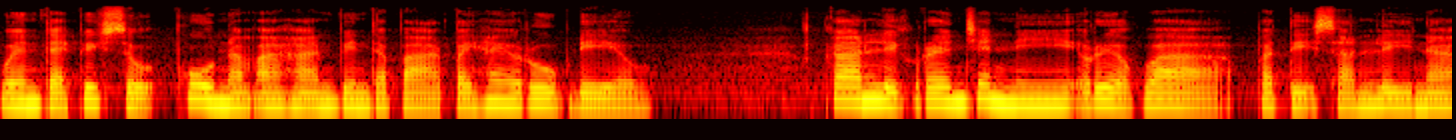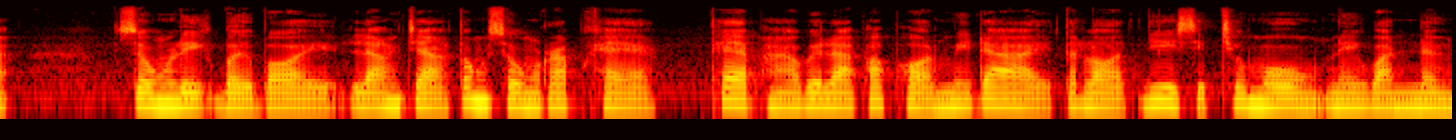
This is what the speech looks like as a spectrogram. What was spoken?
เว้นแต่ภิกษุผู้นำอาหารบิณฑบาตไปให้รูปเดียว การหลีกเร้นเช่นนี้เรียกว่า ปฏิสันลีนะ ทรงหลีกบ่อยๆ หลังจากต้องทรงรับแขก แทบหาเวลาพักผ่อนไม่ได้ตลอด 20 ชั่วโมงในวันหนึ่ง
